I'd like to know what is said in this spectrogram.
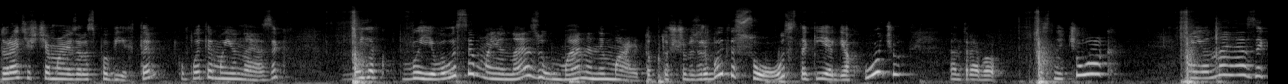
до речі, ще маю зараз побігти, купити майонезик. Бо як виявилося, майонезу у мене немає. Тобто, щоб зробити соус, такий, як я хочу, там треба чесничок, майонезик,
